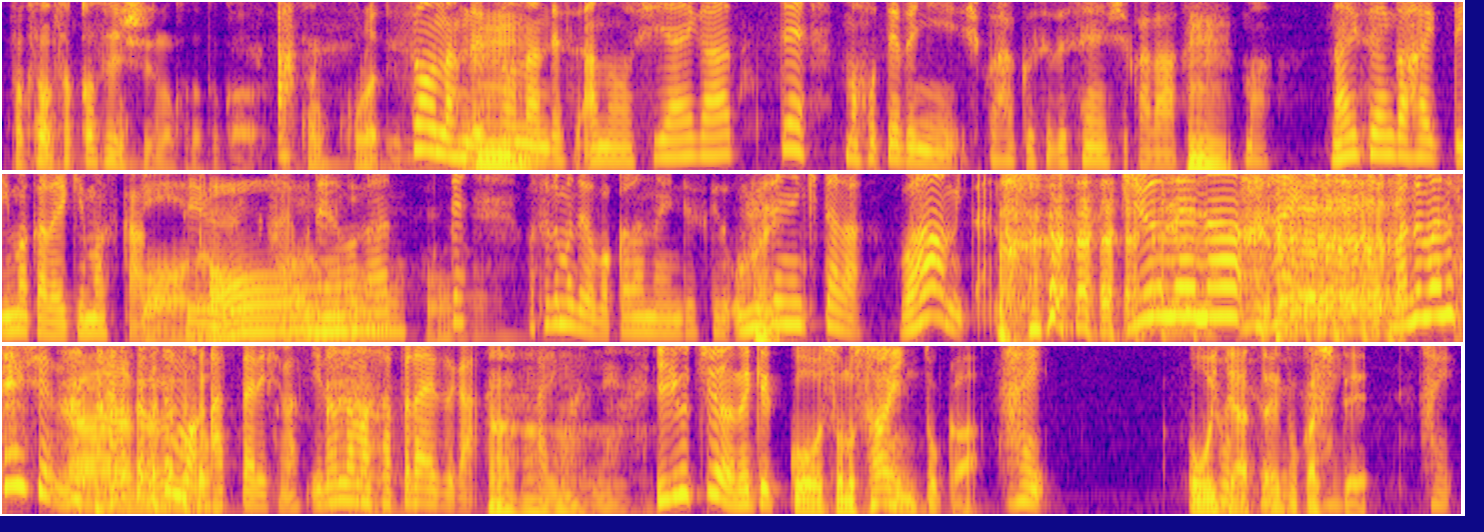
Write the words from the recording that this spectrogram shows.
たくさんサッカー選手の方とか、たくさん来られてる。そうなんです、うんそうなんです。あの、試合があって、まあ、ホテルに宿泊する選手から、うんまあ、内線が入って今から行けますかっていう、はい、お電話があって、まあ、それまではわからないんですけど、お店に来たらわーみたいな。有名な、はい、〇〇選手みたいなこともあったりします。いろんなまあサプライズがありますね。入り口はね、結構そのサインとかはい。置いてあったりとかして。はい。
